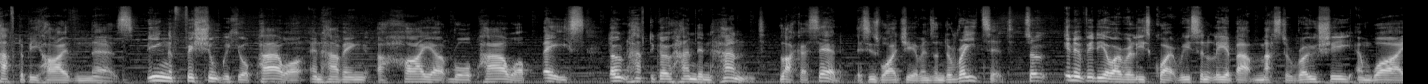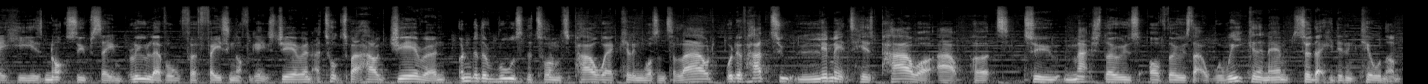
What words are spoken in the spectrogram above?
have to be higher than theirs. Being efficient with your power and having a higher raw power base don't have to go hand in hand. Like I said, this is why Jiren's underrated. So in a video I released quite recently about Master Roshi and why he is not Super Saiyan Blue level for facing off against Jiren, I talked about how Jiren, under the rules of the tournament's power where killing wasn't allowed, would have had to limit his power output to match those of those that were weaker than him so that he didn't kill them.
